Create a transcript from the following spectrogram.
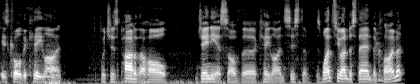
is called the key line, which is part of the whole genius of the keyline system. Is once you understand the climate,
